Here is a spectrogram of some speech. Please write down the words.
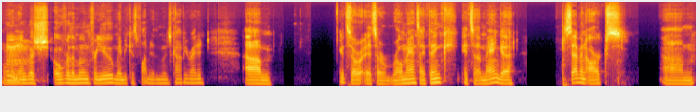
Or in Hmm. English, Over the Moon for You, maybe because Fly Me to the Moon's copyrighted. Um it's a it's a romance, I think. It's a manga, seven arcs. Um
